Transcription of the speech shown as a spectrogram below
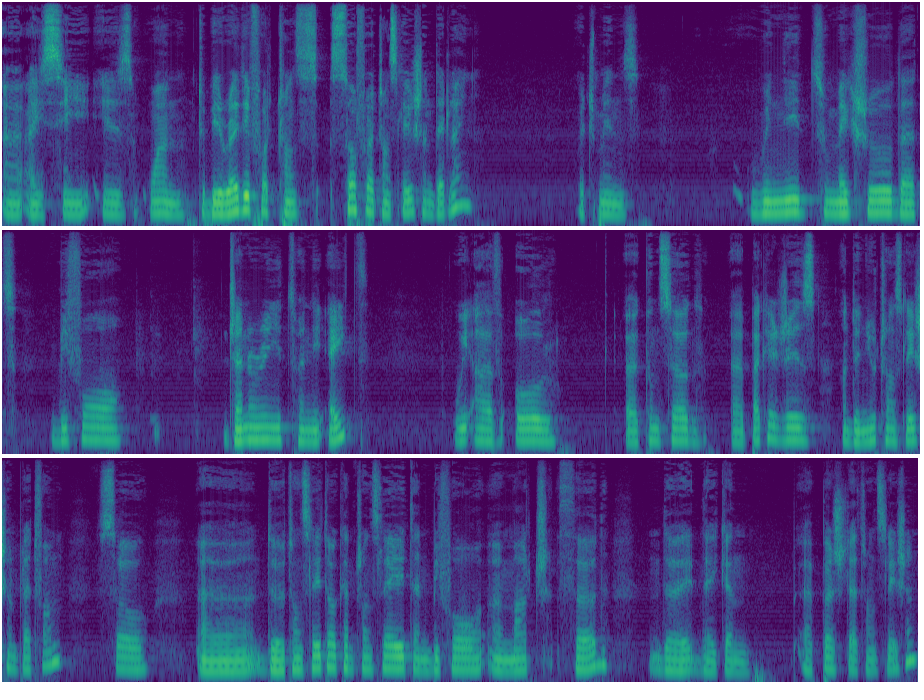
uh, I see is one, to be ready for trans software translation deadline which means we need to make sure that before January 28th, we have all uh, concerned uh, packages on the new translation platform. So uh, the translator can translate and before uh, March 3rd, they, they can uh, push their translation.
